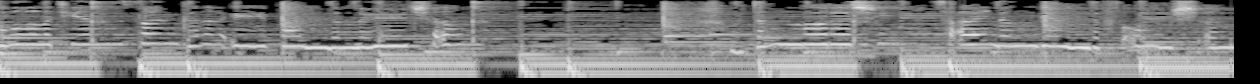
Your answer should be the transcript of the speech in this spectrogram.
过了天算各一半的旅程，而单薄的心才能变得丰盛。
